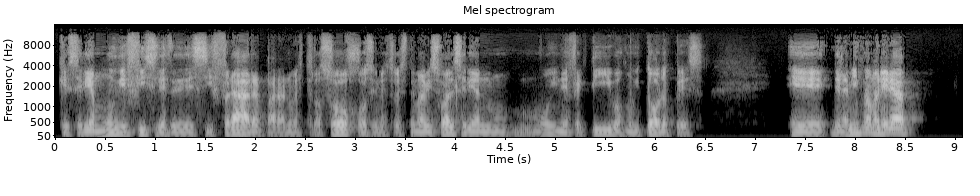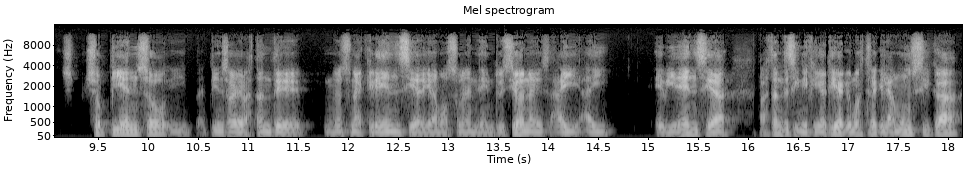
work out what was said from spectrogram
que serían muy difíciles de descifrar para nuestros ojos y nuestro sistema visual, serían muy inefectivos, muy torpes. Eh, de la misma manera, yo pienso, y pienso que bastante, no es una creencia, digamos, una intuición, hay, hay evidencia bastante significativa que muestra que la música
